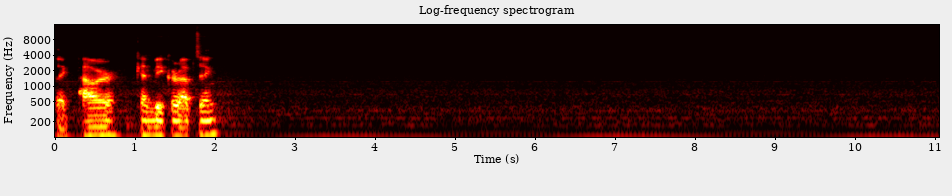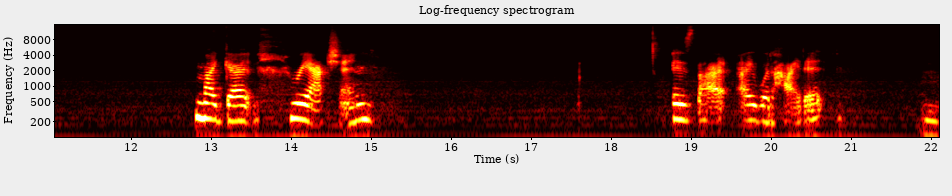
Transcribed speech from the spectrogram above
like, power can be corrupting. My gut reaction is that I would hide it Mm.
